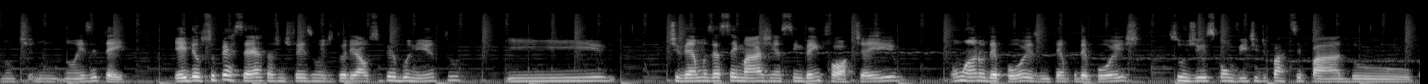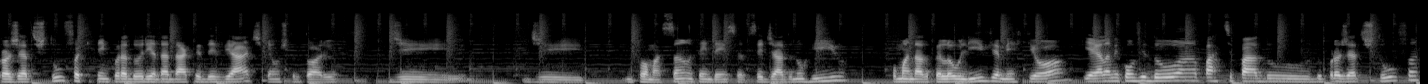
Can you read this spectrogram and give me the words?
Não, não, não hesitei. E aí deu super certo, a gente fez um editorial super bonito e tivemos essa imagem assim bem forte. Aí um ano depois, um tempo depois, surgiu esse convite de participar do projeto Estufa, que tem curadoria da Dacre Deviat, que é um escritório de, de informação e tendência sediado no Rio, comandado pela Olivia Merchior, e ela me convidou a participar do, do projeto Estufa,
